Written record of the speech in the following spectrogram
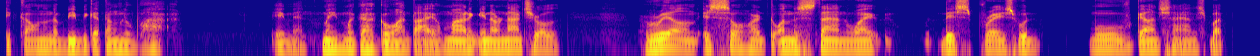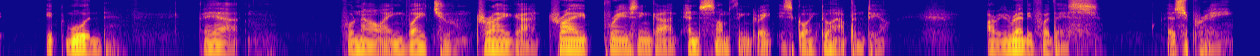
Ikaw na nabibigat ang lubha. Amen. May magagawa tayo. Maring in our natural realm is so hard to understand why this praise would move God's hands, but it would. Kaya, for now, I invite you, try God, try praising God, and something great is going to happen to you. Are you ready for this? Let's pray.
